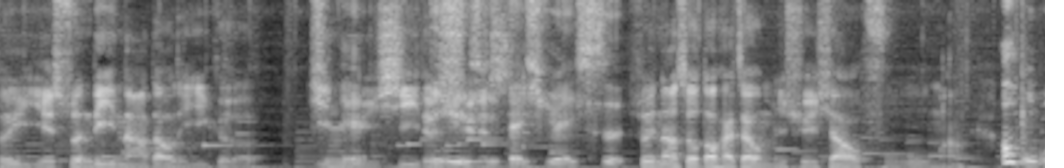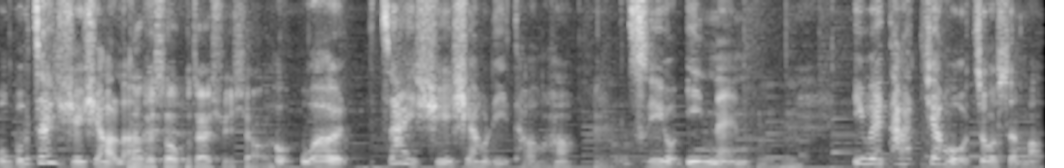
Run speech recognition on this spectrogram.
所以也顺利拿到了一个英语系的学英语系的士。学士。所以那时候都还在我们学校服务吗？哦，我我不在学校了，那个时候不在学校了。我我在学校里头哈，只有一年，因为他叫我做什么，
